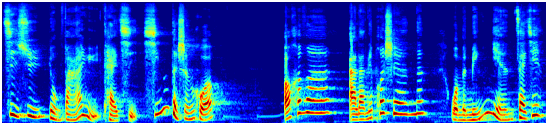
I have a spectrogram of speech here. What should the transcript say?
继续用法语开启新的生活。Au revoir, à l'année prochaine，我们明年再见。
